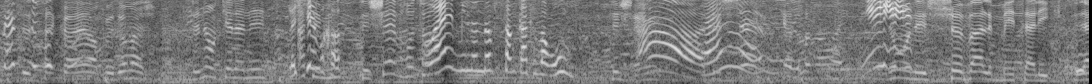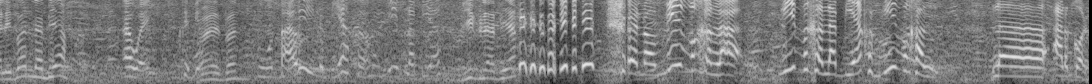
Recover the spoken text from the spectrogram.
merci. Ce serait quand même un peu dommage. T'es né en quelle année Le Ah, t'es- chèvre. T'es chèvre toi Ouais, 1991. T'es ch- Ah, t'es chèvre 91. Nous on est cheval métallique. Et elle est bonne la bière? Ah ouais, très bien. Ouais, elle est bonne. Oh, Bah oui, la bière, vive la bière. Vive la bière Euh, non, vivre la, vivre la bière, vivre l'alcool.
